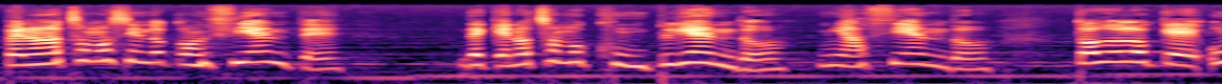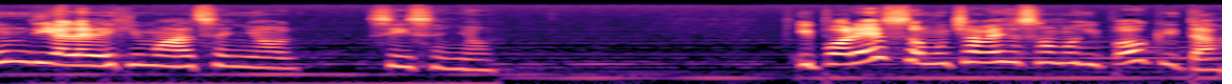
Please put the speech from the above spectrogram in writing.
pero no estamos siendo conscientes de que no estamos cumpliendo ni haciendo todo lo que un día le dijimos al Señor, sí Señor. Y por eso muchas veces somos hipócritas.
